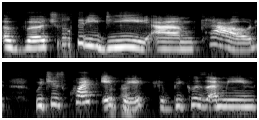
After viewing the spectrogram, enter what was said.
a virtual 3D um, crowd, which is quite epic. Because I mean,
